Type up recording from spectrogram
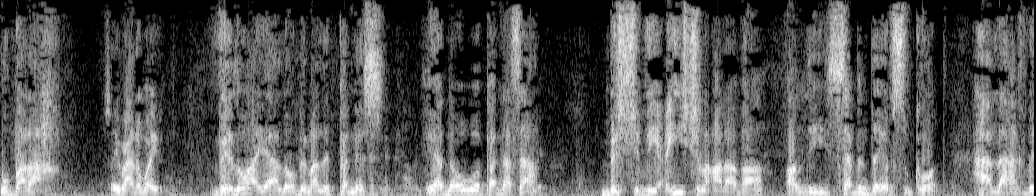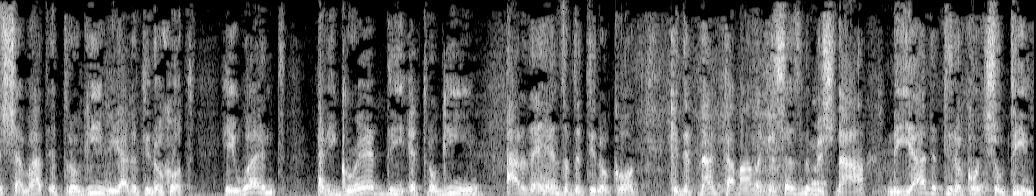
Ubarach. So he ran away. Velo haya lo b'malet panis. He had no uh, panasa. B'shvi'i shel arava, on the seventh day of Sukkot, halach v'shamat etrogim miyad tinokot. He went and he grabbed the etrogim out of the hands of the tinokot, kedetnan tamar, like it says in the Mishnah, miyad tinokot shumtin,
